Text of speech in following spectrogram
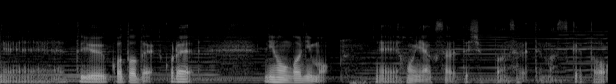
えー、ということでこれ日本語にも、えー、翻訳されて出版されてますけど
